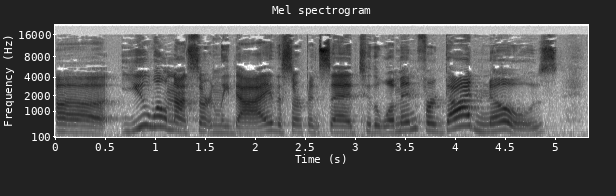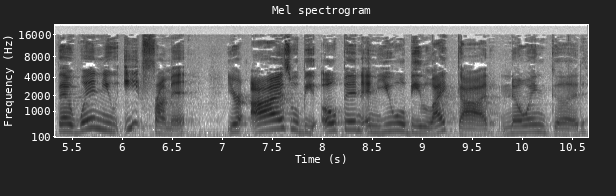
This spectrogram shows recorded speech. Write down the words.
uh, you will not certainly die, the serpent said to the woman, for God knows that when you eat from it, your eyes will be open and you will be like God, knowing good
